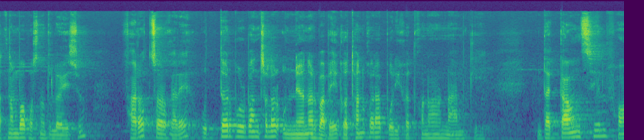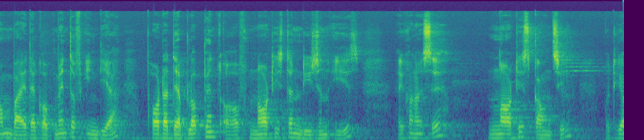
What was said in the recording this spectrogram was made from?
আঠ নম্বৰ প্ৰশ্নটো লৈ আহিছোঁ। ভাৰত চৰকাৰে উত্তৰ পূৰ্বাঞ্চলৰ উন্নয়নৰ বাবে গঠন কৰা পৰিষদখনৰ নাম কি? The council form by the government of India for the development of north eastern region is এইখন হৈছে নৰ্থ ইষ্ট কাউন্সিল গতিকে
